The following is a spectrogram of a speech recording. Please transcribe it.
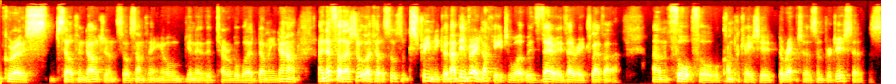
gross self-indulgence or something, or you know, the terrible word dumbing down. I never felt that at all. I felt it was extremely good. I've been very lucky to work with very, very clever, um, thoughtful, complicated directors and producers.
